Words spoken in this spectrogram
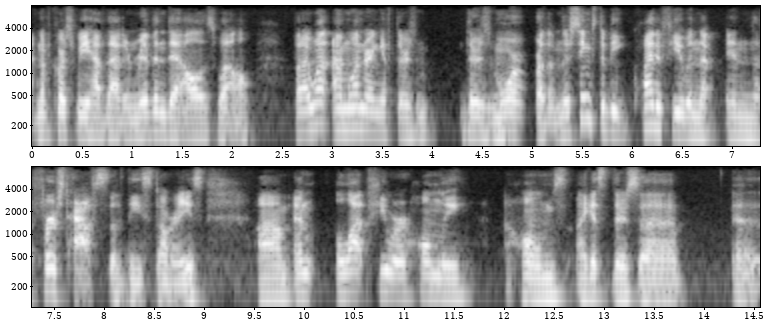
And of course, we have that in Rivendell as well. But I want, I'm wondering if there's there's more of them. There seems to be quite a few in the in the first halves of these stories, um, and a lot fewer homely homes. I guess there's uh, uh,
